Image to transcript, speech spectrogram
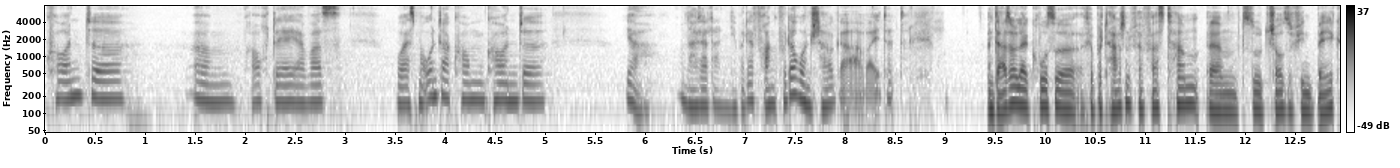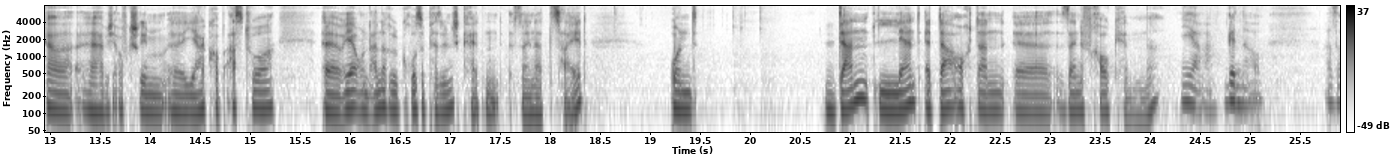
konnte, ähm, brauchte er ja was, wo er erstmal unterkommen konnte. Ja, und hat er dann hier bei der Frankfurter Rundschau gearbeitet. Und da soll er große Reportagen verfasst haben. Ähm, zu Josephine Baker äh, habe ich aufgeschrieben, äh, Jakob Astor äh, ja, und andere große Persönlichkeiten seiner Zeit. Und dann lernt er da auch dann äh, seine Frau kennen, ne? Ja, genau. Also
